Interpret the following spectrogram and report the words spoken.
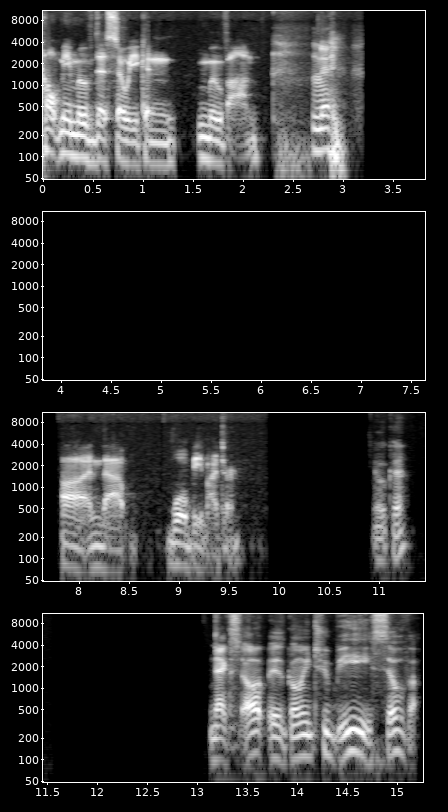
Help me move this so we can move on. Uh, and that will be my turn. Okay. Next up is going to be Sylva.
